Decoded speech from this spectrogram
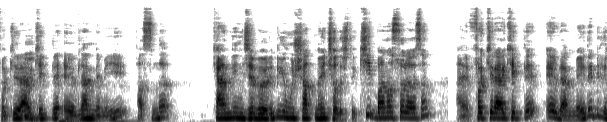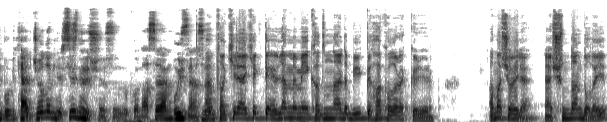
fakir erkekle evlenmemeyi aslında kendince böyle bir yumuşatmaya çalıştı. Ki bana sorarsan yani fakir erkekle evlenmeyi de bilir. Bu bir tercih olabilir. Siz ne düşünüyorsunuz bu konuda? Aslında ben bu yüzden Ben sordum. fakir erkekle evlenmemeyi kadınlarda büyük bir hak olarak görüyorum. Ama şöyle, yani şundan dolayı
